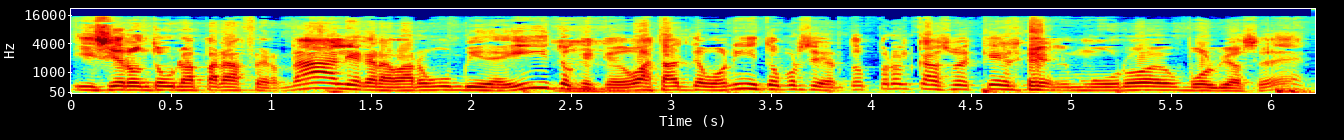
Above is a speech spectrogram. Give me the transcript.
Hicieron toda una parafernalia, grabaron un videíto que mm. quedó bastante bonito, por cierto, pero el caso es que el, muro volvió a ceder.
